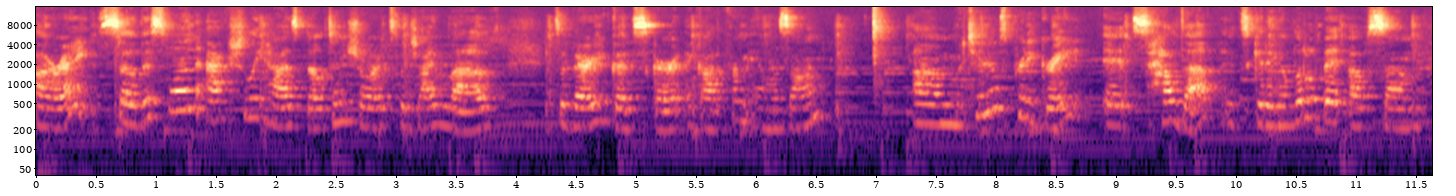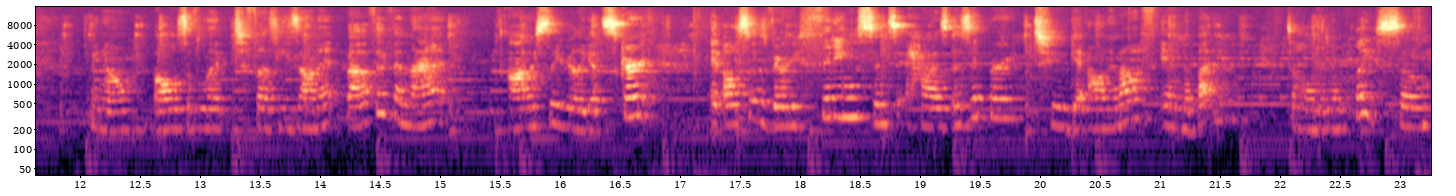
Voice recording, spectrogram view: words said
Alright, so this one actually has built-in shorts, which I love. It's a very good skirt. I got it from Amazon. Um, material's pretty great. It's held up. It's getting a little bit of some you know, balls of lint fuzzies on it. But other than that, honestly, really good skirt. It also is very fitting since it has a zipper to get on and off and the button to hold it in place. So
